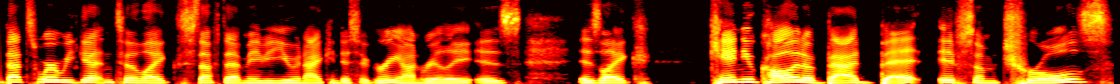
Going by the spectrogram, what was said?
That's where we get into like stuff that maybe you and I can disagree on really is is like can you call it a bad bet if some trolls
